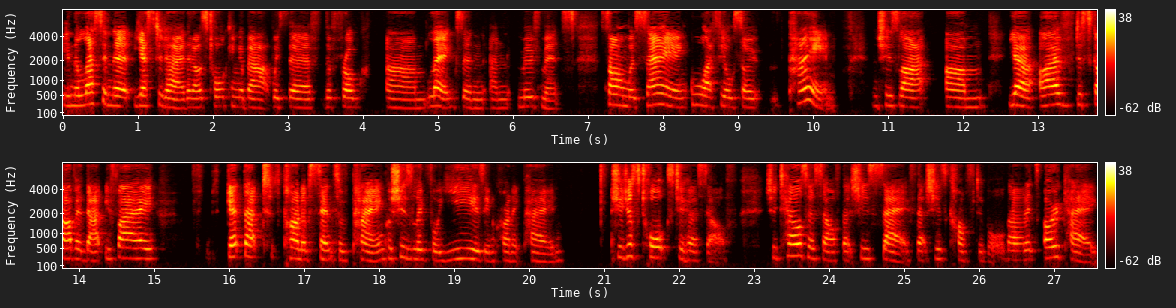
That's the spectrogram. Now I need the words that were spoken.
in the lesson that yesterday that i was talking about with the the frog um, legs and and movements someone was saying oh i feel so pain. And she's like um, yeah i've discovered that if i get that kind of sense of pain because she's lived for years in chronic pain she just talks to herself she tells herself that she's safe, that she's comfortable, that it's okay.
